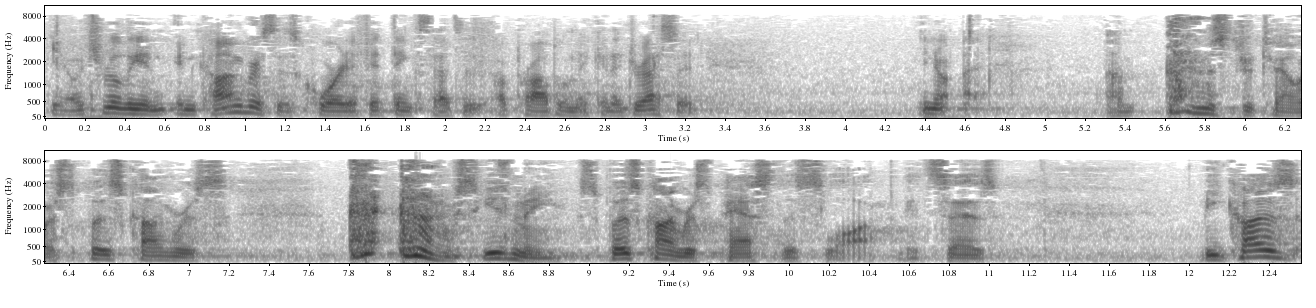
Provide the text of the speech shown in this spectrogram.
you know, it's really in, in, Congress's court if it thinks that's a, a problem, it can address it. You know, um, Mr. Taylor, suppose Congress, excuse me, suppose Congress passed this law. It says, because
